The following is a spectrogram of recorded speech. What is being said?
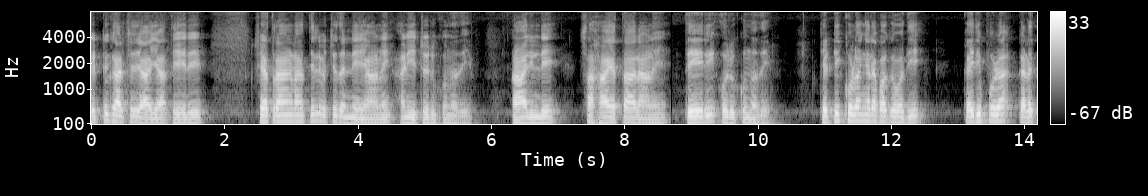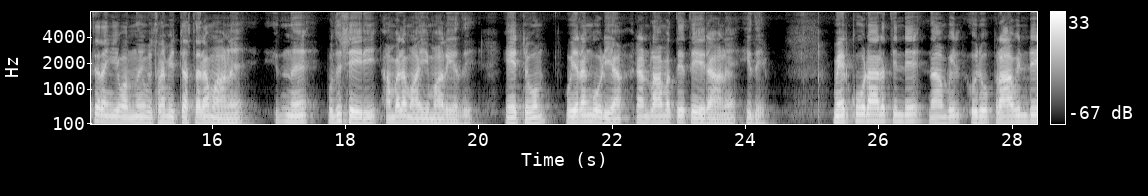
കെട്ടുകാഴ്ചയായ തേര് ക്ഷേത്രാങ്കണത്തിൽ വെച്ച് തന്നെയാണ് അണിയിച്ചൊരുക്കുന്നത്. കാലിന്റെ സഹായത്താലാണ് തേര് ഒരുക്കുന്നത്. ചെട്ടിക്കുളങ്ങര ഭഗവതി കരിപ്പുഴ കടത്തിറങ്ങി വന്ന് വിശ്രമിച്ച സ്ഥലമാണ് ഇന്ന് പുതുശ്ശേരി അമ്പലമായി മാറിയത്. ഏറ്റവും ഉയരം കൂടിയ രണ്ടാമത്തെ തേരാണ് ഇത്. മേൽക്കൂടാരത്തിന്റെ നാമ്പിൽ ഒരു പ്രാവിന്റെ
